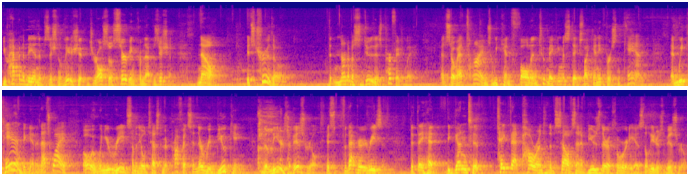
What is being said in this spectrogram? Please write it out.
You happen to be in the position of leadership, but you're also serving from that position. Now, it's true, though, that none of us do this perfectly. And so at times we can fall into making mistakes like any person can. And we can begin. And that's why, oh, when you read some of the Old Testament prophets and they're rebuking the leaders of Israel, it's for that very reason that they had begun to take that power unto themselves and abuse their authority as the leaders of Israel.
